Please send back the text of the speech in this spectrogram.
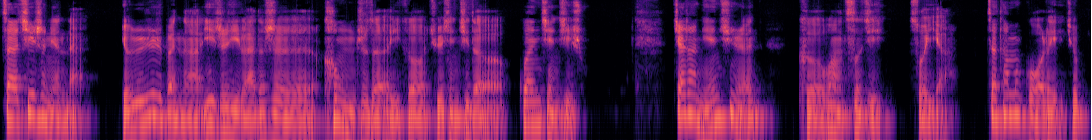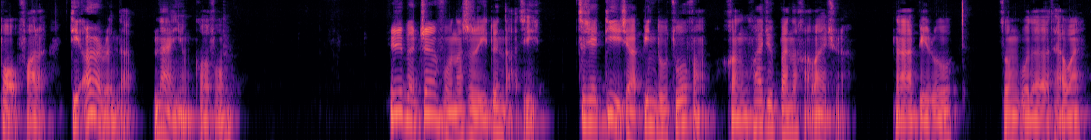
在七十年代，由于日本呢一直以来都是控制着一个觉醒剂的关键技术，加上年轻人渴望刺激，所以啊，在他们国内就爆发了第二轮的滥用高峰。日本政府呢是一顿打击，这些地下冰毒作坊很快就搬到海外去了。那比如中国的台湾。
